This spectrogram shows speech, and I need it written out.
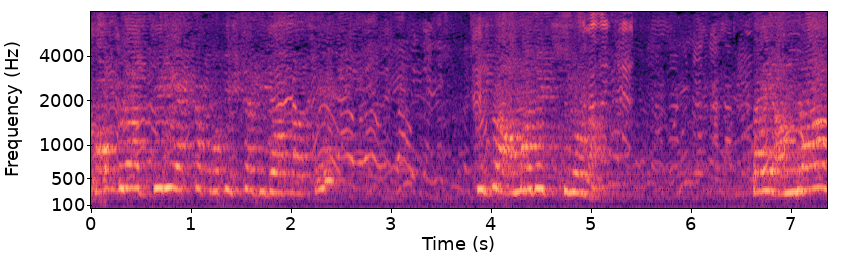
সব রাজ্যেরই একটা প্রতিষ্ঠা দিবস আছে। কিন্তু আমাদের ছিল না। তাই আমরা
